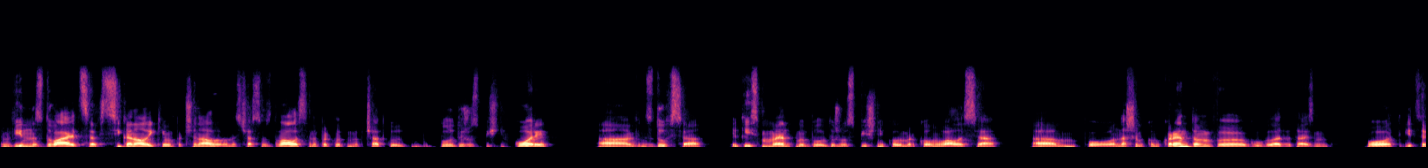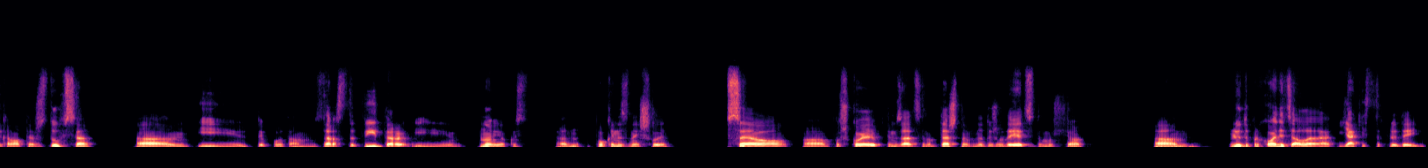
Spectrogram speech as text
він не здувається. Всі канали, які ми починали, вони з часом здавалися. Наприклад, на початку були дуже успішні в корі. Він здувся. Якийсь момент ми були дуже успішні, коли ми рекламувалися по нашим конкурентам в Google Advertisement. От і цей канал теж здувся. І, типу, там зараз це Twitter, і ну якось поки не знайшли. SEO, пошукової оптимізації нам теж не, не дуже вдається, тому що люди приходять, але якість цих людей,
